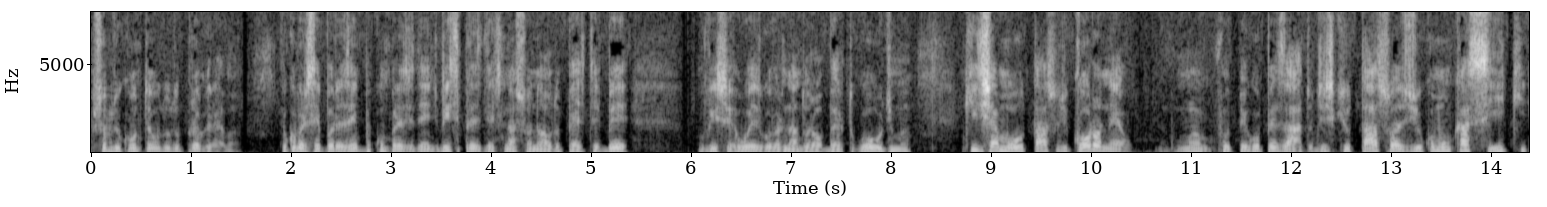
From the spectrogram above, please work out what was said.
sobre o conteúdo do programa. Eu conversei, por exemplo, com o presidente, vice-presidente nacional do PSDB, o, vice, o ex-governador Alberto Goldman, que chamou o Tasso de coronel. Uma, foi, pegou pesado. Disse que o Tasso agiu como um cacique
